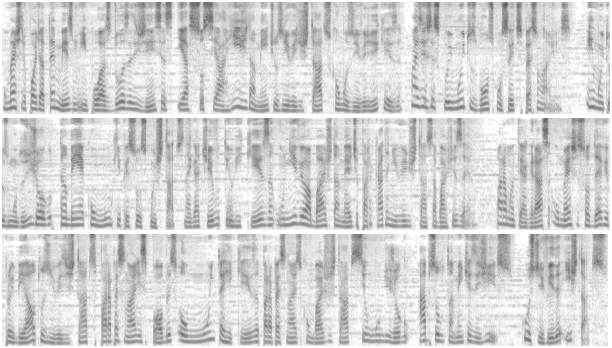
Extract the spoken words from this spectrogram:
O mestre pode até mesmo impor as duas exigências e associar rigidamente os níveis de status como os níveis de riqueza, mas isso exclui muitos bons conceitos personagens. Em muitos mundos de jogo, também é comum que pessoas com status negativo tenham riqueza um nível abaixo da média para cada nível de status abaixo de zero. Para manter a graça, o mestre só deve proibir altos níveis de status para personagens pobres ou muita riqueza para personagens com baixo status se o mundo de jogo absolutamente exigir isso. Custo de vida e status.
